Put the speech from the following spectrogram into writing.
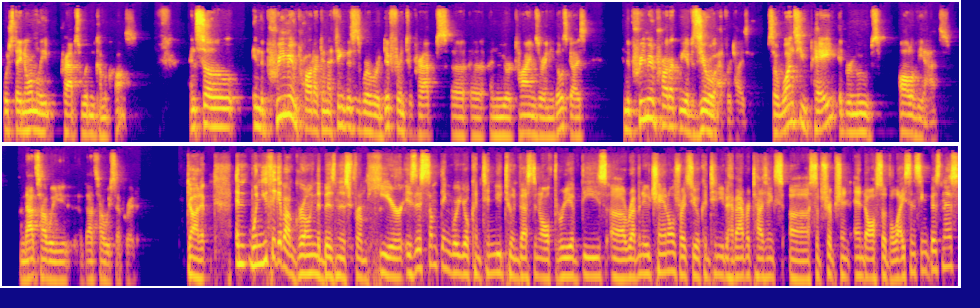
which they normally perhaps wouldn't come across. And so in the premium product, and I think this is where we're different to perhaps uh, uh, a New York Times or any of those guys, in the premium product, we have zero advertising. So once you pay, it removes all of the ads. And that's how we that's how we separate it. Got it. And when you think about growing the business from here, is this something where you'll continue to invest in all three of these uh, revenue channels, right? So you'll continue to have advertising, uh, subscription, and also the licensing business,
